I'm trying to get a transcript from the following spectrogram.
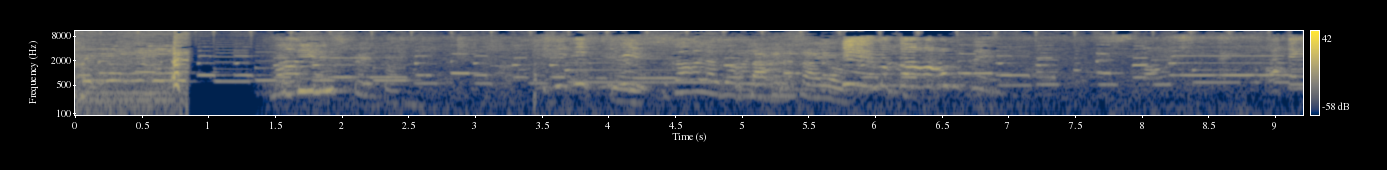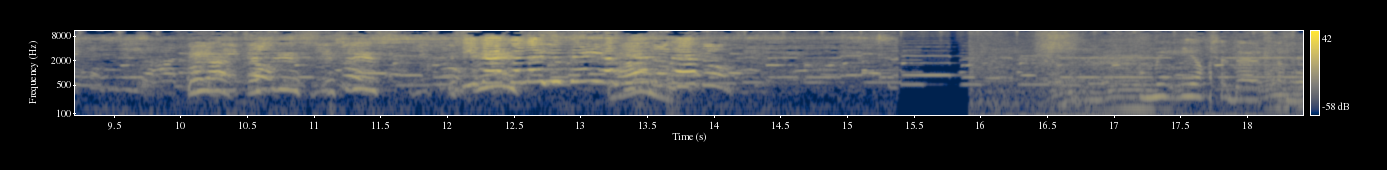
Umiiyak sa delta mo.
